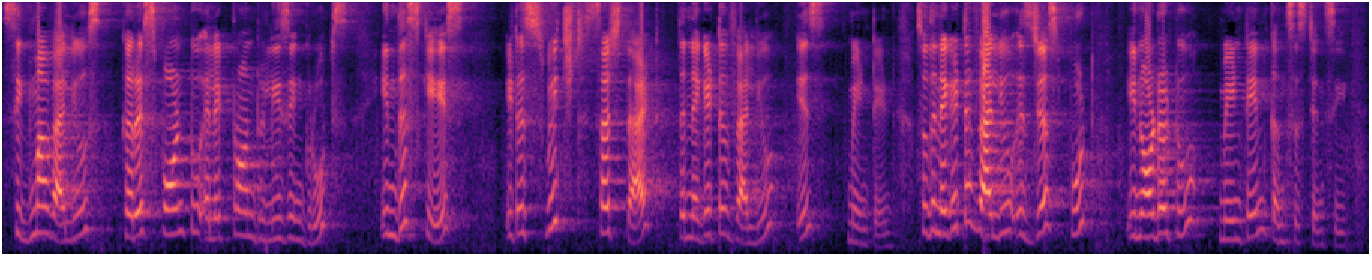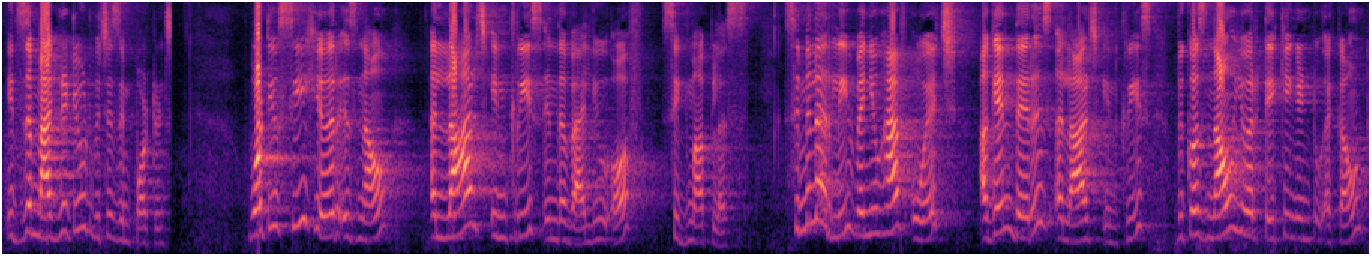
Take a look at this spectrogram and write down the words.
sigma values correspond to electron releasing groups, in this case it is switched such that the negative value is maintained. So, the negative value is just put in order to maintain consistency. It is the magnitude which is important. What you see here is now a large increase in the value of sigma plus. Similarly, when you have OH again there is a large increase because now you are taking into account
